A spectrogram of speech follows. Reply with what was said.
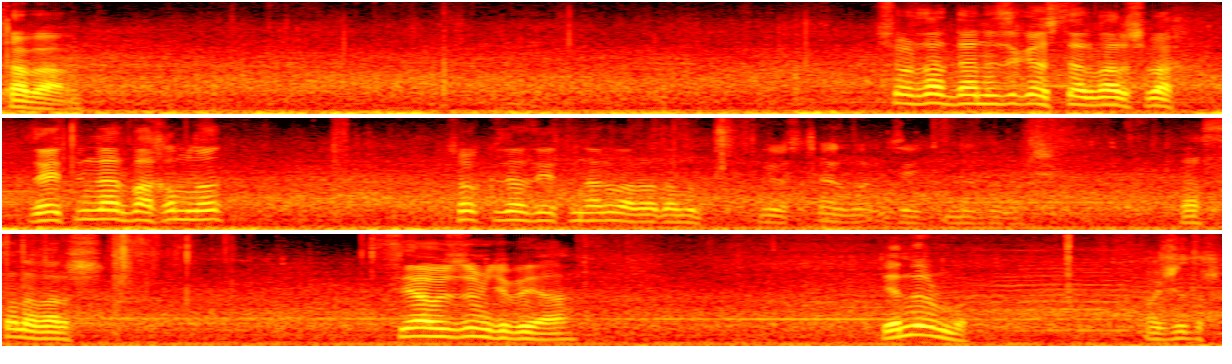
Tabii abi. Şuradan denizi göster Barış bak. Zeytinler bakımlı. Çok güzel zeytinleri var adamın. Göster var zeytinler de var. Baksana Barış. Siyah üzüm gibi ya. Yenir mi? Acıdır.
